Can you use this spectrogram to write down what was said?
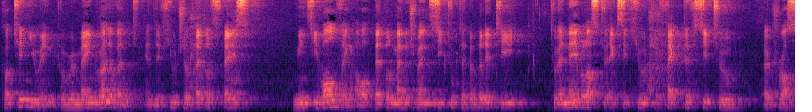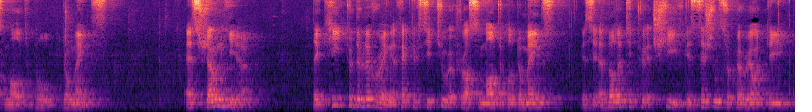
continuing to remain relevant in the future battle space means evolving our battle management C2 capability to enable us to execute effective C2 across multiple domains. As shown here, the key to delivering effective C2 across multiple domains is the ability to achieve decision superiority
